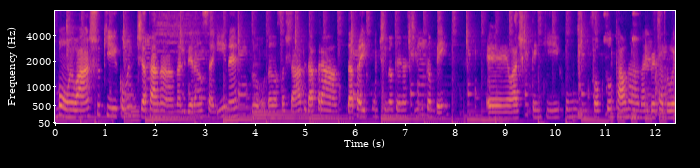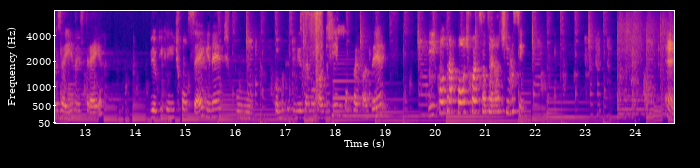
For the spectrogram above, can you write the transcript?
Bom, eu acho que como a gente já está na, na, liderança aí, né, do, da nossa chave, dá para dá ir com um time alternativo também. É, eu acho que tem que ir com foco total na, na, Libertadores aí, na estreia. Ver o que, que a gente consegue, né? Tipo, como que o Diniz vai montar o time, como vai fazer. E contra a ponte pode ser alternativo, sim. É,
